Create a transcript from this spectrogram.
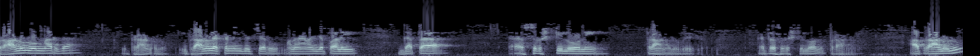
ప్రాణులు ఉన్నారుగా? ఈ ప్రాణులు. ఈ ప్రాణులు ఎక్కడి నుంచి వచ్చారు? మనం ఏమని చెప్పాలి? గత సృష్టిలోని ప్రాణులు వీళ్ళు. గత సృష్టిలోని ప్రాణులు. ఆ ప్రాణులు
